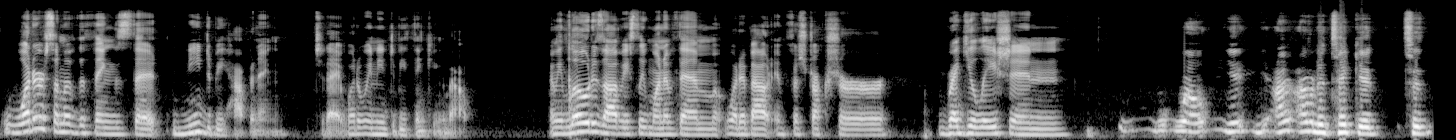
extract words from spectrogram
what are some of the things that need to be happening today? What do we need to be thinking about? I mean, load is obviously one of them. What about infrastructure, regulation? Well, you, I, I'm going to take it to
